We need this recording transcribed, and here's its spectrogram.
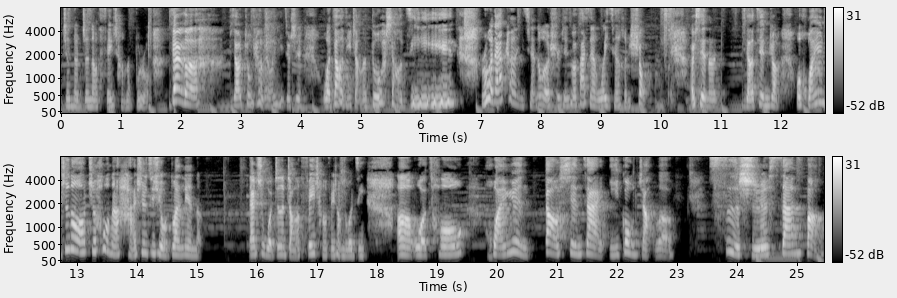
真的真的非常的不容易。第二个比较重要的问题就是我到底长了多少斤？如果大家看了以前的我的视频，就会发现我以前很瘦，而且呢比较健壮。我怀孕之后之后呢，还是继续有锻炼的，但是我真的长了非常非常多斤。呃，我从怀孕到现在一共长了。四十三磅，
